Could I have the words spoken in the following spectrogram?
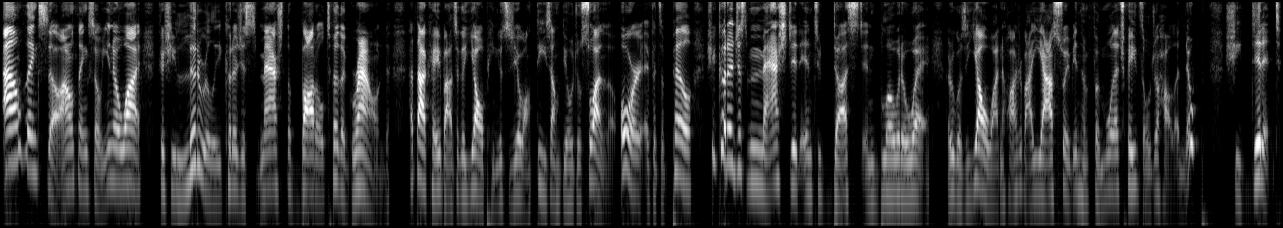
I don't think so. I don't think so. You know why? Because she literally could have just smashed the bottle to the ground. Or if it's a pill, she could have just mashed it into dust and blow it away. 如果是药丸的话，就把它压碎变成粉末再吹走就好了。Nope, she didn't.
